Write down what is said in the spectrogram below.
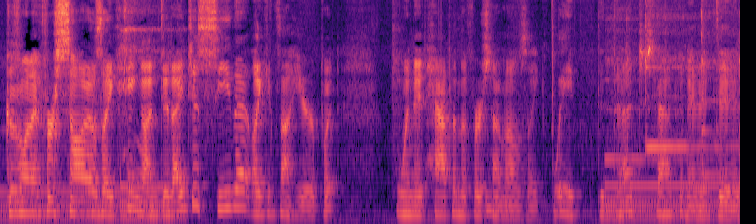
because when i first saw it i was like hang on did i just see that like it's not here but when it happened the first time, I was like, wait, did that just happen? And it did.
